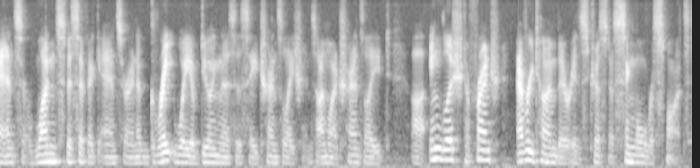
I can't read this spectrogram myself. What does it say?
answer, one specific answer, and a great way of doing this is, say, translations. I want to translate uh, English to French every time there is just a single response.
